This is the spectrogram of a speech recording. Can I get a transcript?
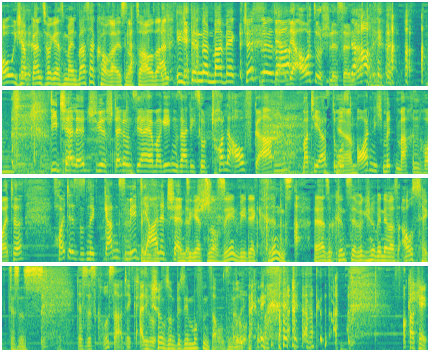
Oh, ich habe ganz vergessen, mein Wasserkocher ist noch zu Hause an. Ich bin dann mal weg. Tschüss, Löser. Der, der Autoschlüssel, ne? Die Challenge, wir stellen uns ja immer gegenseitig so tolle Aufgaben. Matthias, du Ja. musst ordentlich mitmachen heute. Heute ist es eine ganz mediale wenn, Sie, Challenge. wenn Sie jetzt noch sehen, wie der grinst. Ja, so grinst er wirklich nur, wenn er was ausheckt. Das ist das ist großartig. ich Also, schon so ein bisschen Muffensausen. drin. Okay,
